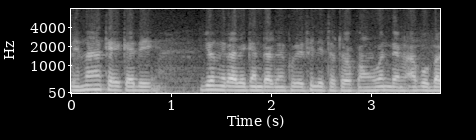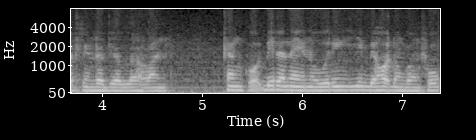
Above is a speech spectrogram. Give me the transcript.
Ɓe makay kadi jomiraɓe gandal ɓen koɓe filitoto kon wondema aboubacrin radiallahu anu kanko o ɓiranayno wurin yimɓe hoɗo ngon fo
